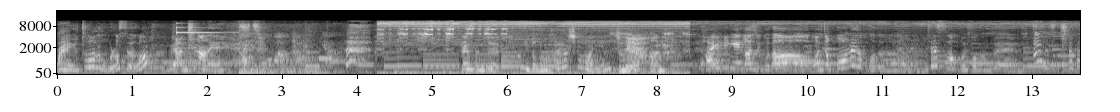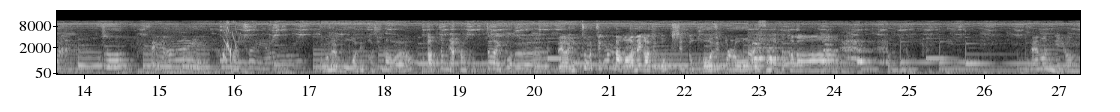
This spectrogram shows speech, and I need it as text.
아니 유튜브 하는 거 몰랐어요 저? 우리 안 친하네. 쌤 근데 손이 너무 하얗신 거 아니에요? 저 약간 다이빙 해가지고 나 완전 검해졌거든. 스트레스 받고 있었는데 스트레스 추가. 좀 say hi. 맞춰요. 오늘 뭐 어디 가시나 봐요? 나 좀 약간 걱정했거든. 내가 유튜브 찍는다고 안 해가지고 혹시 또 거짓골로 있으면 어떡하나. 이렇게. 센 언니 이런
